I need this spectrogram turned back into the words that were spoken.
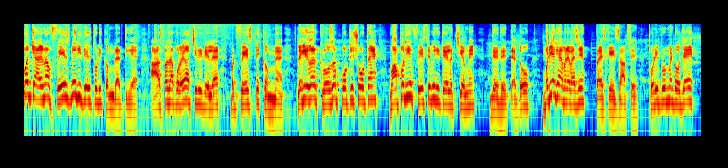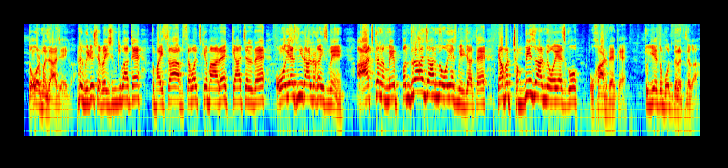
पर क्या है ना फेस में डिटेल थोड़ी कम रहती है। आसपास आपको लगेगा अच्छी डिटेल है बट फेस पे कम है। लेकिन अगर क्लोजअप पोर्ट्रेट शॉट है, वहाँ पर ये फेस पे भी डिटेल अच्छी हमें दे देते हैं। तो बढ़िया कैमरा वैसे प्राइस के हिसाब से। थोड़ी इंप्रूवमेंट हो जाए तो और मज़ा आ जाएगा। तो वीडियो स्टेबलाइजेशन की बात है तो भाई साहब, समझ के बाहर है, क्या चल रहा है? ओएस नहीं डाल रखा इसमें। आजकल हमें पंद्रह हज़ार में ओएस मिल जाता है। यहाँ पर छब्बीस हज़ार में ओएस को उखाड़ फेंक है। तो ये तो बहुत गलत लगा।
